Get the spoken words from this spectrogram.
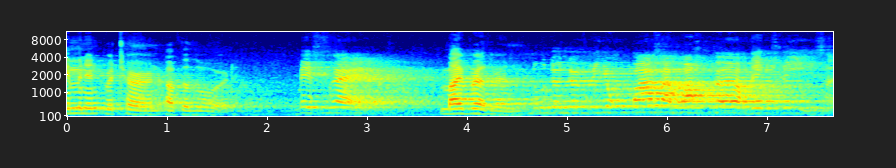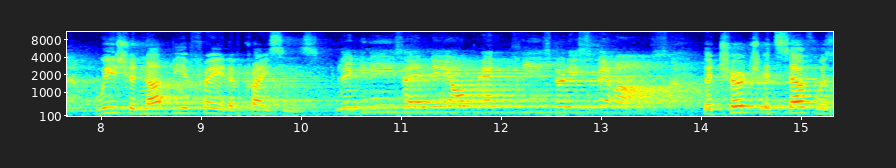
imminent return of the Lord. Mes frères, My brethren, nous ne devrions pas avoir peur des crises. we should not be afraid of crises. L'Église est née en pleine crise de l'espérance. The church itself was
